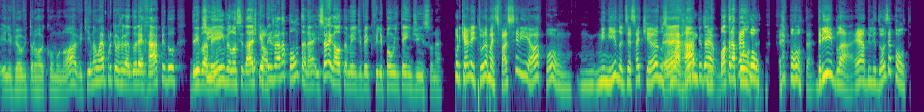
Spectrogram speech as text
ele vê o Vitor Roque como 9, que não é porque o jogador é rápido, dribla Sim. bem, velocidade, Total. que ele tem que jogar na ponta, né? Isso é legal também de ver que o Filipão entende isso, né? Porque a leitura mais fácil seria, ó, pô, um menino, 17 anos, é, com rápido, é, bota na ponta. É ponta, é ponta. Dribla, é habilidoso, é ponta.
